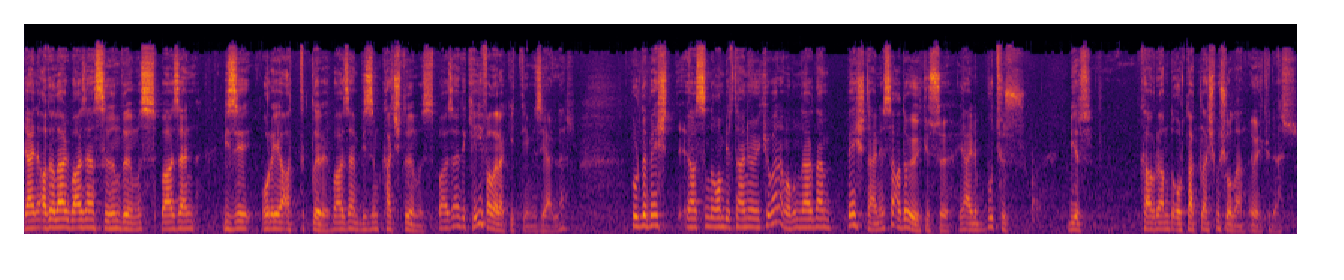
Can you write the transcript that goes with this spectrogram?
Yani adalar bazen sığındığımız, bazen bizi oraya attıkları, bazen bizim kaçtığımız, bazen de keyif alarak gittiğimiz yerler. Burada beş, aslında 11 tane öykü var ama bunlardan beş tanesi ada öyküsü. Yani bu tür bir kavramda ortaklaşmış olan öyküler.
